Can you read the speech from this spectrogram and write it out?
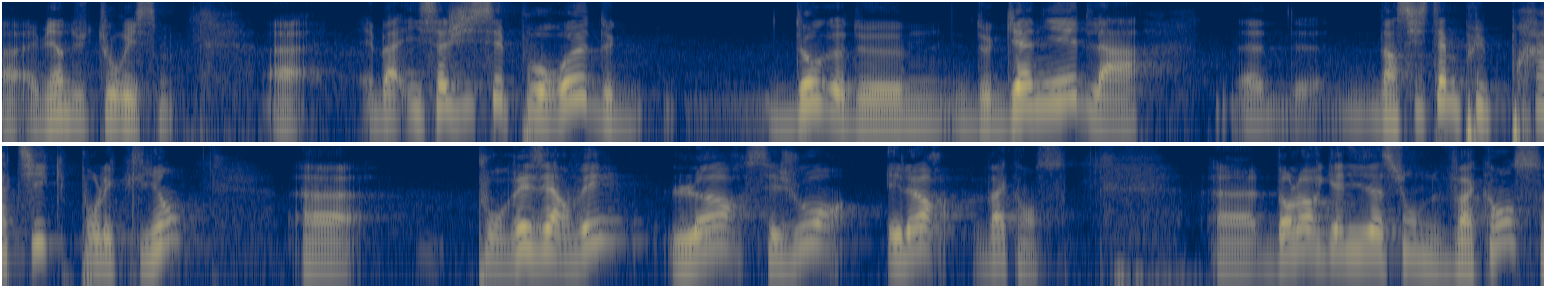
euh, eh bien, du tourisme. et ben, il s'agissait pour eux de, de, de, gagner d'un système plus pratique pour les clients pour réserver leur séjour et leurs vacances. Euh, dans l'organisation de vacances,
